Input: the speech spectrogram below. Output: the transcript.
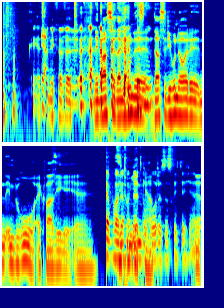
Okay, jetzt Ja. bin ich verwirrt. Nee, du hast ja deine Hunde, du hast ja die Hunde heute in, im Büro äh, quasi. Äh, Ich habe heute Hunde im Büro, gehabt. das ist richtig, ja. Ja.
